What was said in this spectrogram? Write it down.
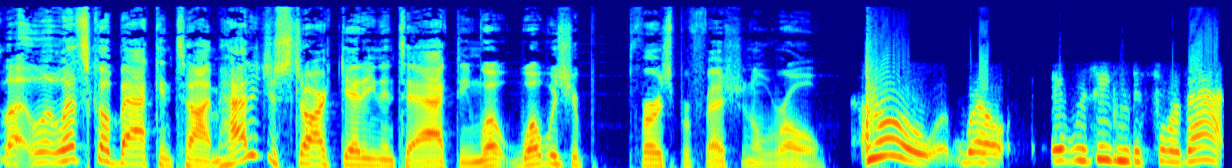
Let- Let's go back in time. How did you start getting into acting? What What was your first professional role? Oh, well, it was even before that.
